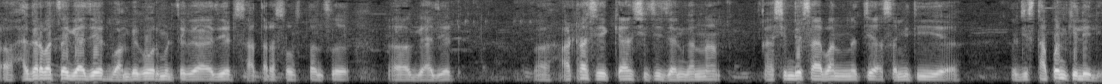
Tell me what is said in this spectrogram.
हैदराबादचं गॅजेट बॉम्बे गव्हर्नमेंटचं गॅजेट सातारा संस्थांचं गॅजेट अठराशे एक्क्याऐंशीची जनगणना शिंदे साहेबांच्या समिती जी स्थापन केलेली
